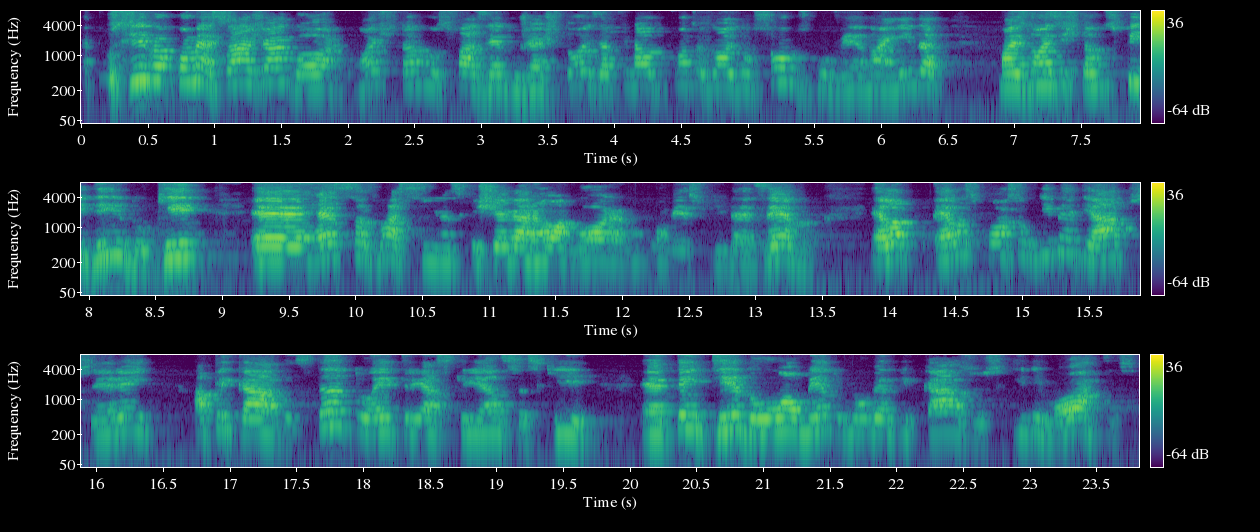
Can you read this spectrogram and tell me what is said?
É possível começar já agora. Nós estamos fazendo gestões, afinal de contas, nós não somos governo ainda, mas nós estamos pedindo que é, essas vacinas que chegarão agora no começo de dezembro, ela, elas possam de imediato serem aplicadas, tanto entre as crianças que é, têm tido um aumento do número de casos e de mortes,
